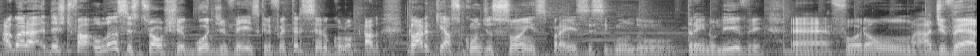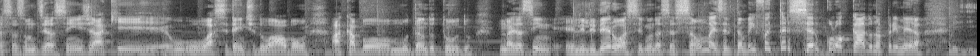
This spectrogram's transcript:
Agora, deixa eu te falar, o Lance Stroll chegou de vez, que ele foi terceiro colocado. Claro que as condições para esse segundo treino livre é, foram adversas, vamos dizer assim, já que o, o, acidente do álbum acabou mudando tudo. Mas assim, ele liderou a segunda sessão, mas ele também foi terceiro colocado na primeira. E,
